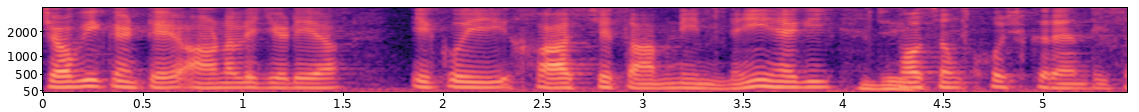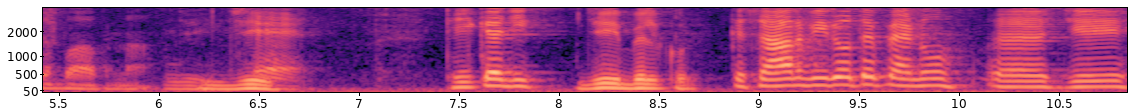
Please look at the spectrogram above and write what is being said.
24 ਘੰਟੇ ਆਉਣ ਵਾਲੇ ਜਿਹੜੇ ਆ ਇਹ ਕੋਈ ਖਾਸ ਚੇਤਾਵਨੀ ਨਹੀਂ ਹੈਗੀ। ਮੌਸਮ ਖੁਸ਼ਕ ਰਹਿਣ ਦੀ ਸੰਭਾਵਨਾ ਜੀ। ਠੀਕ ਹੈ ਜੀ? ਜੀ ਬਿਲਕੁਲ। ਕਿਸਾਨ ਵੀਰੋ ਤੇ ਭੈਣੋ ਜੇ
